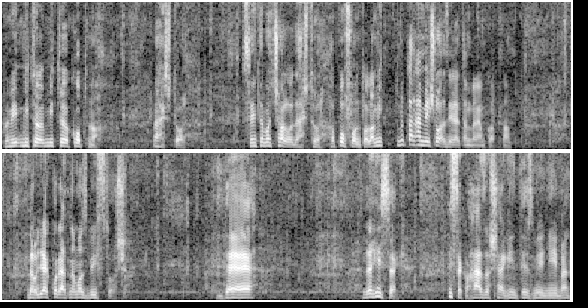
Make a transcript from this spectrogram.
Mi- mitől, mitől kopna? Mástól. Szerintem a csalódástól, a pofontól, amit talán még soha az életemben nem kaptam. De hogy ekkorát nem, az biztos. De, de hiszek. Hiszek a házasság intézményében.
